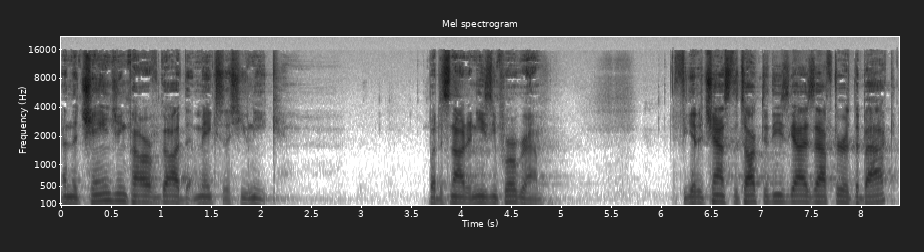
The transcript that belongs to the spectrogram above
and the changing power of God that makes us unique. But it's not an easy program. If you get a chance to talk to these guys after at the back,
